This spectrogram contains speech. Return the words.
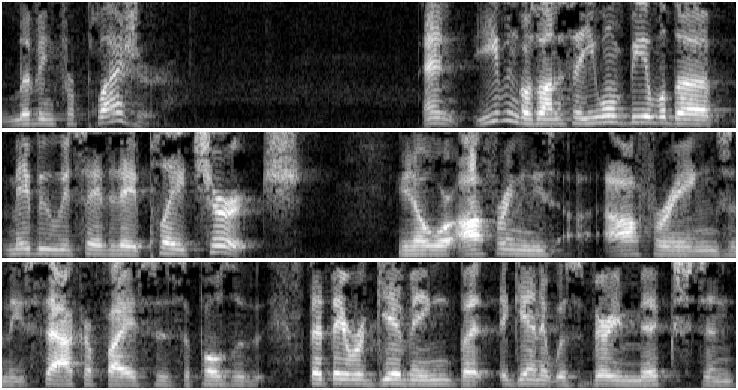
living for pleasure. And he even goes on to say you won't be able to, maybe we'd say today, play church. You know, we're offering these offerings and these sacrifices, supposedly, that they were giving, but again, it was very mixed, and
